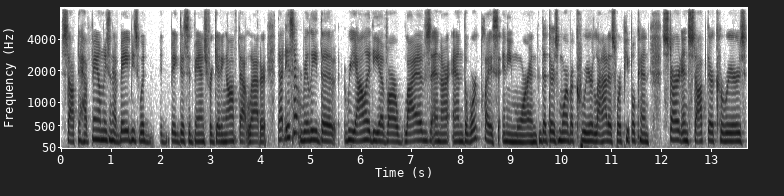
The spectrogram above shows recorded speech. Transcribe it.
stop to have families and have babies would be a big disadvantage for getting off that ladder. That isn't really the reality of our lives and our and the workplace anymore and that there's more of a career lattice where people can start and stop their careers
